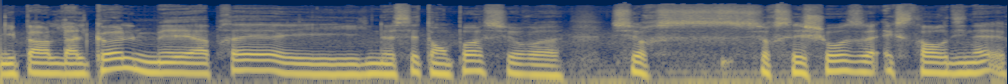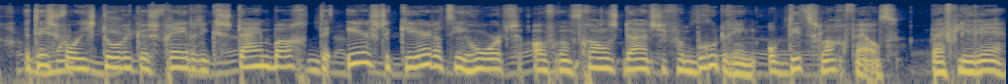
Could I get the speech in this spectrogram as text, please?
il parle d'alcool, mais après, il ne s'étend pas sur, euh, sur, sur ces choses extraordinaires. Het is voor historicus Frederik Steinbach de eerste keer dat hij hoort over een Frans-Duitse verbroedering op dit slagveld, bij Fliret.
